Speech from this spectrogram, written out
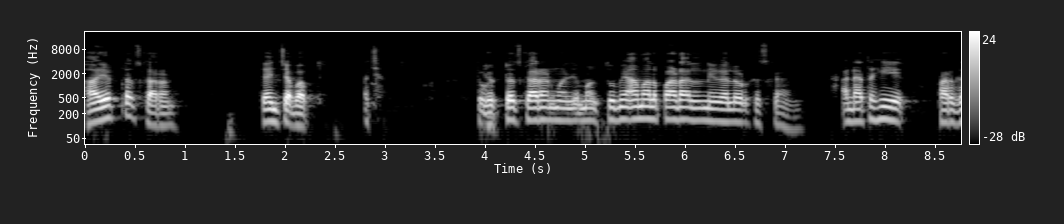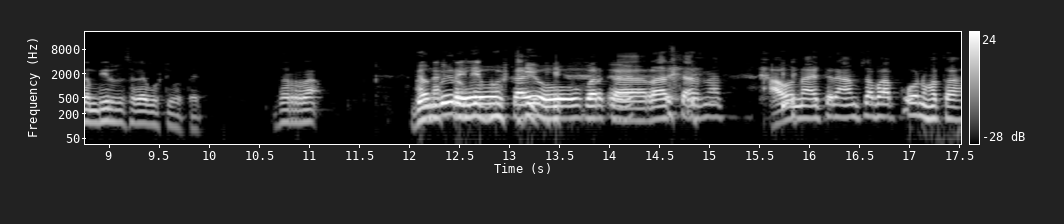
हा एकटंच कारण त्यांच्या बाबतीत अच्छा एकटंच कारण म्हणजे मग तुम्ही आम्हाला पाडायला निघाल्यावर कसं काय? आणि आता हे फार गंभीर सगळ्या गोष्टी होत आहेत जरा गंभीर हो काय हो बर का राजकारणात. अहो नाहीतर आमचा बाप कोण होता?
